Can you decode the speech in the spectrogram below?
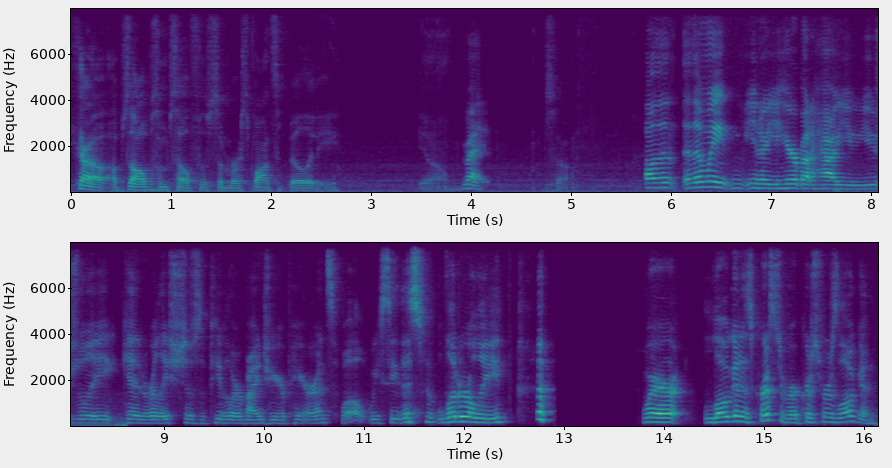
he kind of absolves himself of some responsibility. You know, Right. so Oh, then, and then we, you know, you hear about how you usually get in relationships with people that remind you of your parents. Well, we see this literally, where Logan is Christopher, Christopher's Logan.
